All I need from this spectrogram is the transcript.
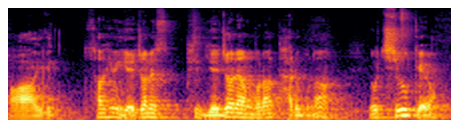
아, 이게 선생님이 예전에 피- 예전에 한 거랑 다르구나. 이거 지울게요.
